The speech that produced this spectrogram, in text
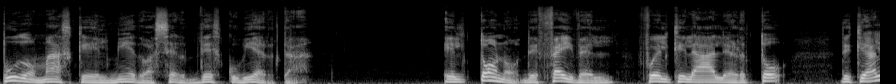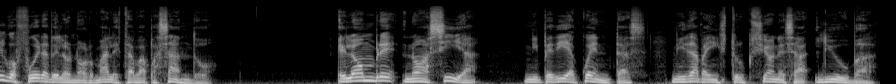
pudo más que el miedo a ser descubierta. El tono de Feivel fue el que la alertó de que algo fuera de lo normal estaba pasando. El hombre no hacía, ni pedía cuentas, ni daba instrucciones a Liuba.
